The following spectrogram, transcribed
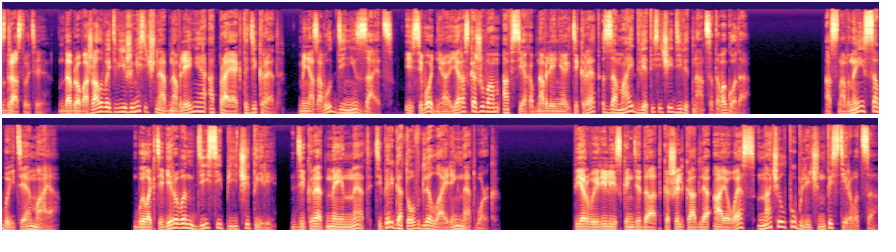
Здравствуйте! Добро пожаловать в ежемесячное обновление от проекта Decred. Меня зовут Денис Заяц. И сегодня я расскажу вам о всех обновлениях Decred за май 2019 года. Основные события мая. Был активирован DCP-4. Decred Mainnet теперь готов для Lighting Network. Первый релиз-кандидат кошелька для iOS начал публично тестироваться.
